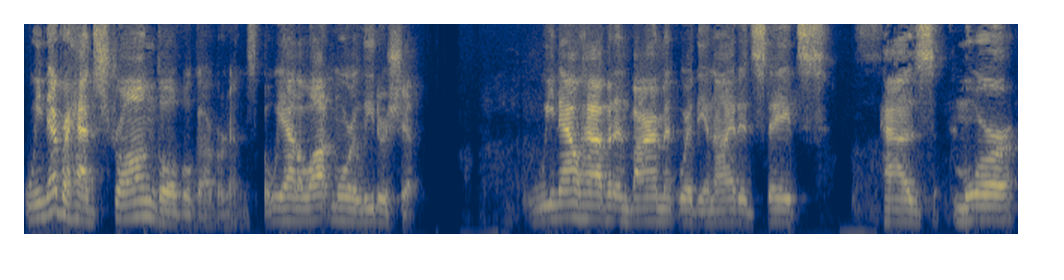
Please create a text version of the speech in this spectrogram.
we never had strong global governance, but we had a lot more leadership. We now have an environment where the United States has more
